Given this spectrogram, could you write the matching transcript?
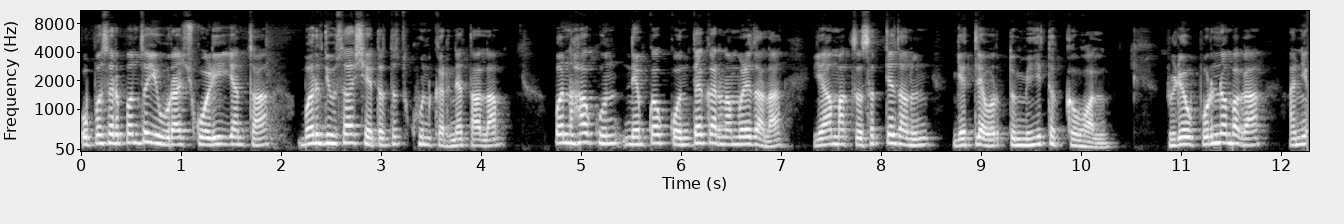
उपसरपंच युवराज कोळी यांचा भर दिवसा शेतातच खून करण्यात आला. पण हा खून नेमका कोणत्या कारणामुळे झाला यामागचं सत्य जाणून घेतल्यावर तुम्हीही थक्क व्हाल. व्हिडिओ पूर्ण बघा आणि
